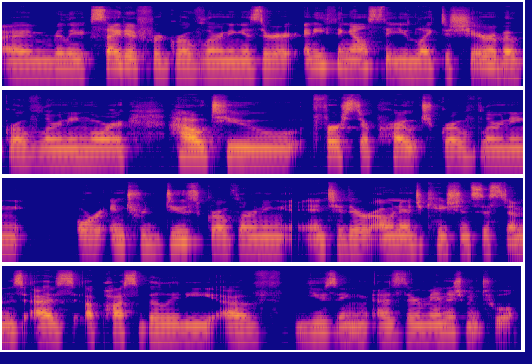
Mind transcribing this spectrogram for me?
I'm really excited for Grove Learning. Is there anything else that you'd like to share about Grove Learning or how to first approach Grove Learning or introduce Grove Learning into their own education systems as a possibility of using as their management tool?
